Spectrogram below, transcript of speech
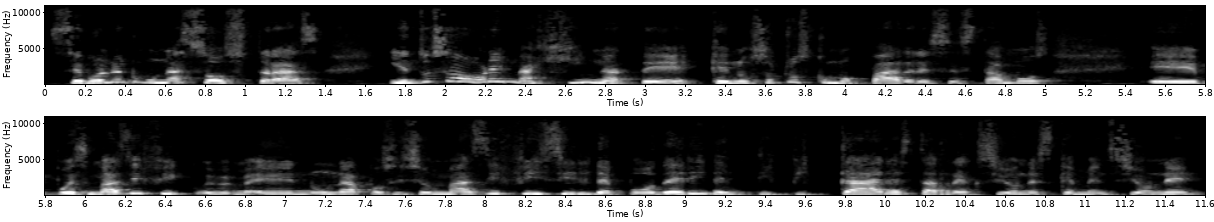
se vuelven como unas ostras y entonces ahora imagínate que nosotros como padres estamos eh, pues más en una posición más difícil de poder identificar estas reacciones que mencioné,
